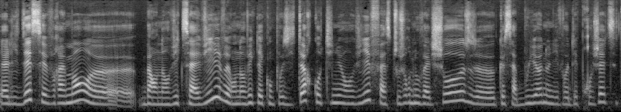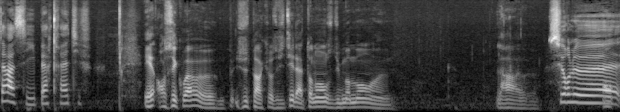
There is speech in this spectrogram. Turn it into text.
l'idée, c'est vraiment, euh, ben, on a envie que ça vive et on a envie que les compositeurs continuent à en vivre, fassent toujours de nouvelles choses, euh, que ça bouillonne au niveau des projets, etc. C'est hyper créatif. Et on sait quoi, euh, juste par curiosité, la tendance du moment Là, sur, le,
